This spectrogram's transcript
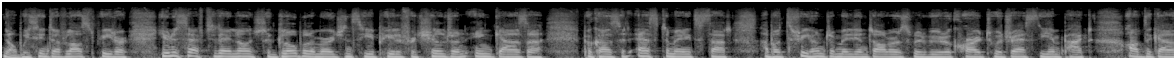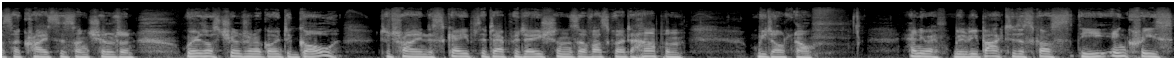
No, we seem to have lost Peter. UNICEF today launched a global emergency appeal for children in Gaza because it estimates that about $300 million will be required to address the impact of the Gaza crisis on children. Where those children are going to go to try and escape the depredations of what's going to happen, we don't know. Anyway, we'll be back to discuss the increase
